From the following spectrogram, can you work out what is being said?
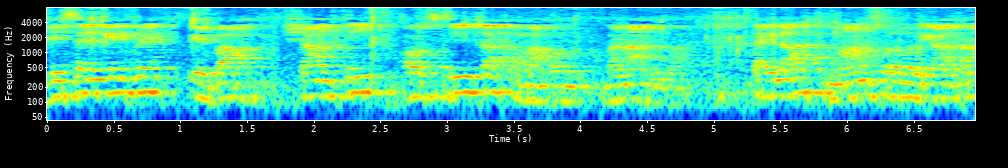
डिसएंगेजमेंट के बाद शांति और स्थिरता का माहौल बना हुआ है कैलाश मानसरोवर यात्रा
